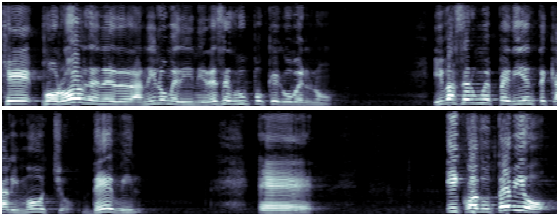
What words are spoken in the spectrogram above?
que por órdenes de Danilo Medina y de ese grupo que gobernó, iba a ser un expediente calimocho, débil, eh, y cuando usted vio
